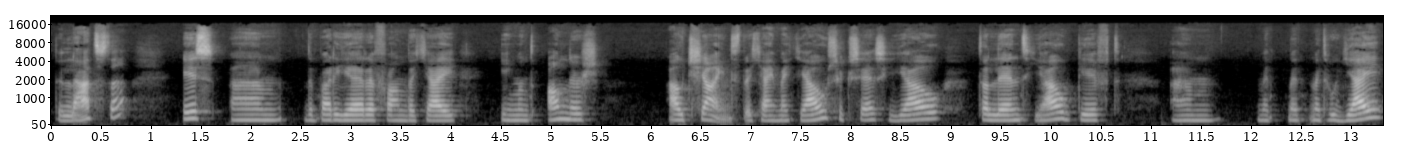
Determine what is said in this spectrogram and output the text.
De laatste is um, de barrière van dat jij iemand anders outshined. Dat jij met jouw succes, jouw talent, jouw gift, um, met, met, met hoe, jij,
